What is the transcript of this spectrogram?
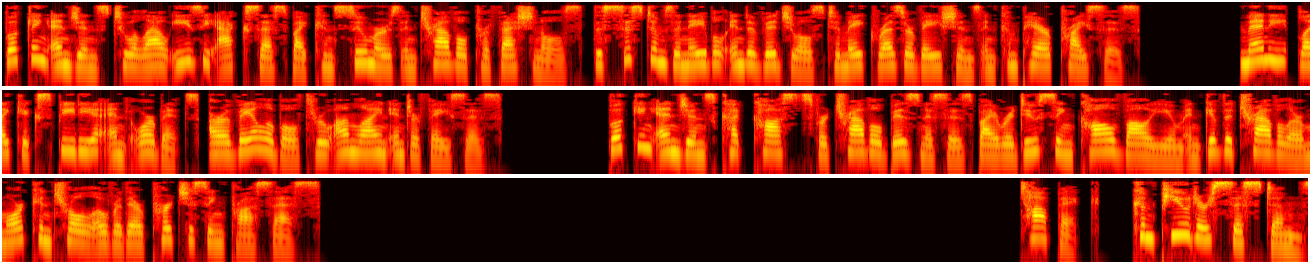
Booking engines to allow easy access by consumers and travel professionals, the systems enable individuals to make reservations and compare prices. Many, like Expedia and Orbitz, are available through online interfaces. Booking engines cut costs for travel businesses by reducing call volume and give the traveler more control over their purchasing process. Topic: Computer systems.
